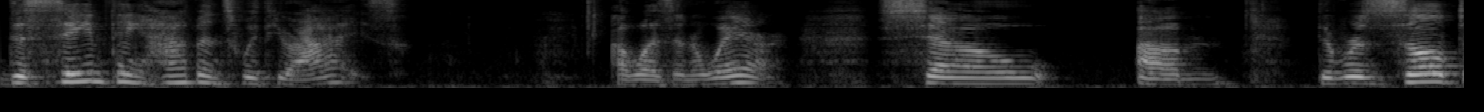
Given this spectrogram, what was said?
the same thing happens with your eyes. I wasn't aware. So um, the result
